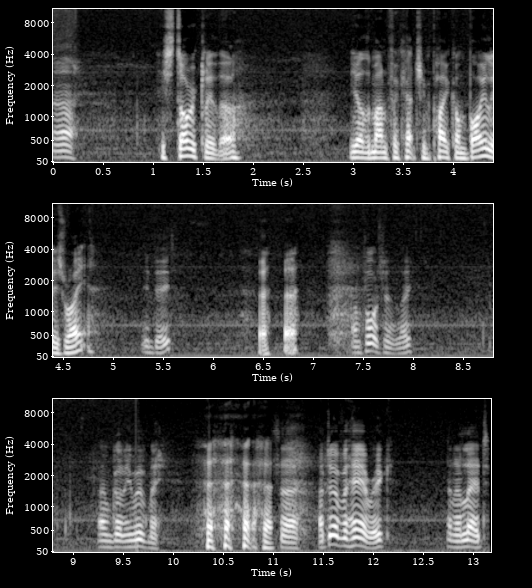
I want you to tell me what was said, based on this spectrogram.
Ah, Historically though, you're the man for catching pike on boilies, right? Indeed. Unfortunately, I haven't got any with me. so I do have a hair rig and a lead,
